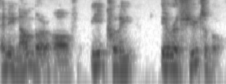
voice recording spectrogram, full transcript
any number of equally irrefutable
